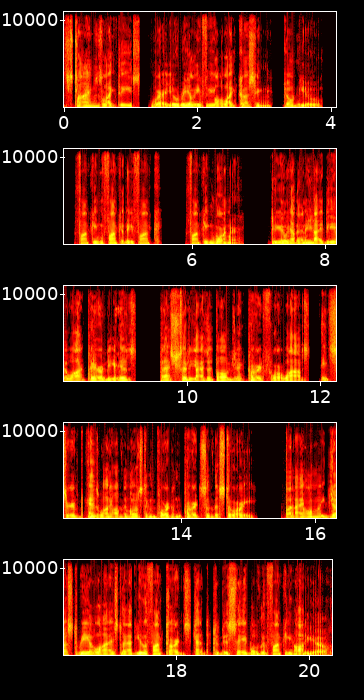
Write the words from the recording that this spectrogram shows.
It's times like these where you really feel like cussing, don't you? Fucking fuckity fuck. Fucking Warner. Do you have any idea what parody is? As shitty as Eppaljeck Part 4 was, it served as one of the most important parts of the story. But I only just realized that you fucktards had to disable the fucking audio.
